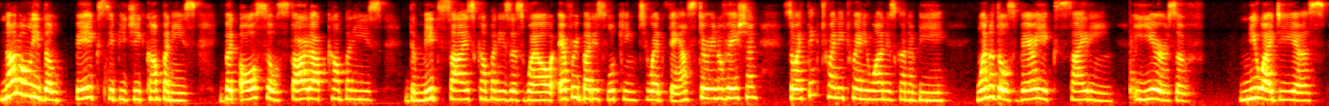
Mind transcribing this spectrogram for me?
not only the big CPG companies, but also startup companies, the mid sized companies as well. Everybody's looking to advance their innovation. So I think 2021 is going to be one of those very exciting years of new ideas,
